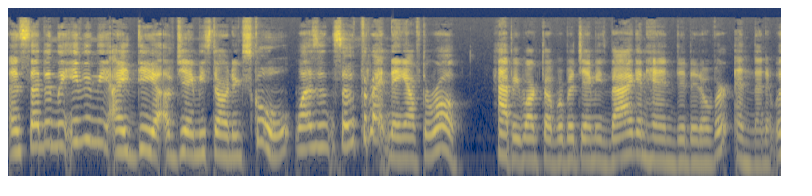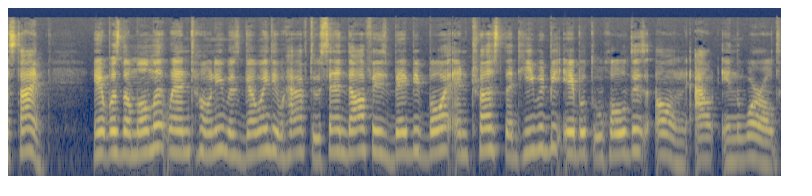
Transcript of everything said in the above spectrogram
And suddenly, even the idea of Jamie starting school wasn't so threatening after all. Happy walked over with Jamie's bag and handed it over, and then it was time. It was the moment when Tony was going to have to send off his baby boy and trust that he would be able to hold his own out in the world.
